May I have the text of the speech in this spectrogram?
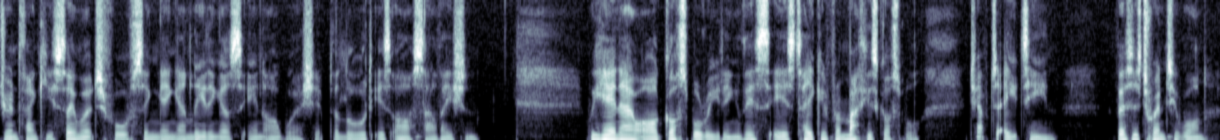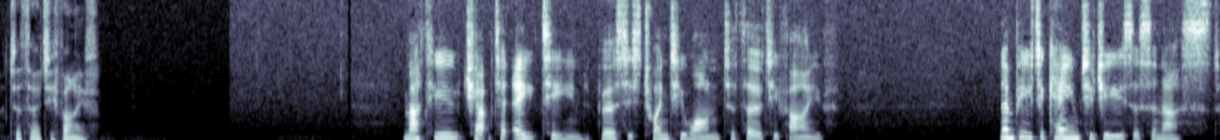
Adrian, thank you so much for singing and leading us in our worship. The Lord is our salvation. We hear now our gospel reading. This is taken from Matthew's Gospel, chapter 18, verses 21 to 35. Matthew chapter 18, verses 21 to 35. Then Peter came to Jesus and asked,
